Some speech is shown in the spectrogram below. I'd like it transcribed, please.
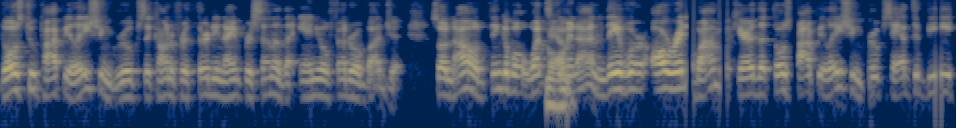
those two population groups accounted for 39% of the annual federal budget. So now think about what's yeah. going on. They were already Obamacare that those population groups had to be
